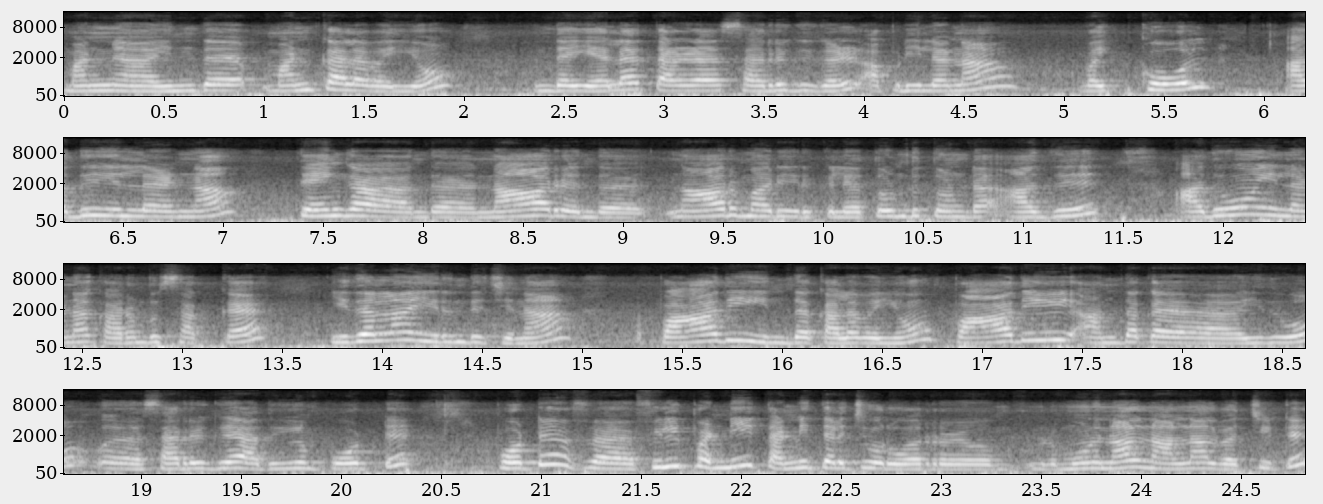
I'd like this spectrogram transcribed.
மண் இந்த மண்கலவையும் இந்த இலை தழை சருகுகள் அப்படி இல்லைன்னா வைக்கோல் அது இல்லைன்னா தேங்காய் அந்த நார் இந்த நார் மாதிரி இருக்கு இல்லையா தொண்டு தொண்டை அது அதுவும் இல்லைன்னா கரும்பு சக்கை இதெல்லாம் இருந்துச்சுன்னா பாதி இந்த கலவையும் பாதி அந்த க இதுவும் சருகு அதையும் போட்டு போட்டு ஃபில் பண்ணி தண்ணி தெளித்து ஒரு ஒரு மூணு நாள் நாலு நாள் வச்சுட்டு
